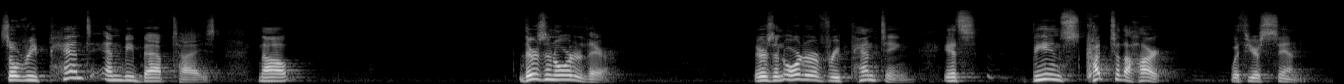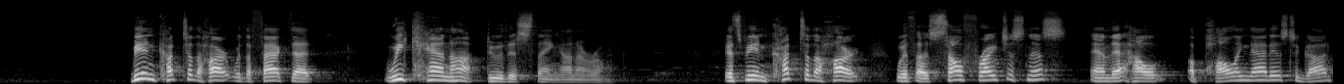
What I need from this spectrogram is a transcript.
So repent and be baptized. Now, there's an order there. There's an order of repenting. It's being cut to the heart with your sin. Being cut to the heart with the fact that we cannot do this thing on our own. It's being cut to the heart with a self righteousness and that how appalling that is to God.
